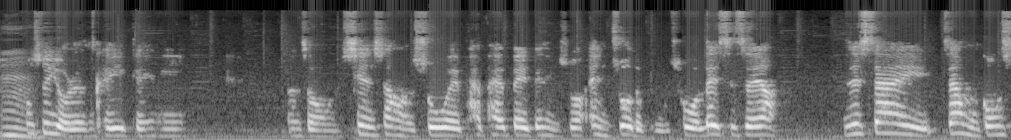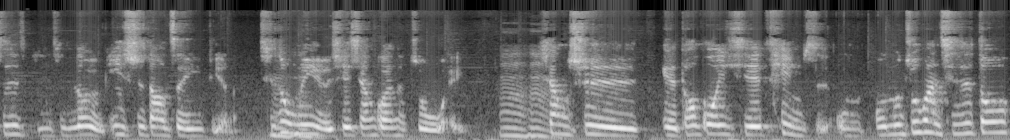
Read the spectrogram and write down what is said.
嗯，或是有人可以给你那种线上的数位拍拍背，跟你说，哎，你做的不错，类似这样。其实在在我们公司其实都有意识到这一点了。其实我们也有一些相关的作为，嗯嗯，像是也通过一些 Teams，我们我们主管其实都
